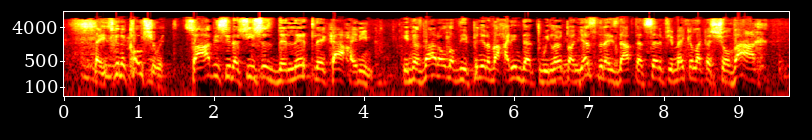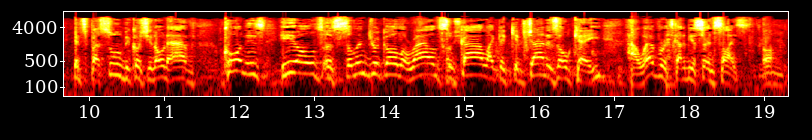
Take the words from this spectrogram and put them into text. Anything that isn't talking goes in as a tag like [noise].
Now he's going to kosher it. So obviously Rashi says delet lekahirim. He does not hold of the opinion of Aharim that we learned on yesterday's daf that said if you make it like a shovach, it's pasul because you don't have Corners, heels, he holds a cylindrical, around round sukkah, like a kivshan is okay. However, it's got to be a certain size. Mm.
